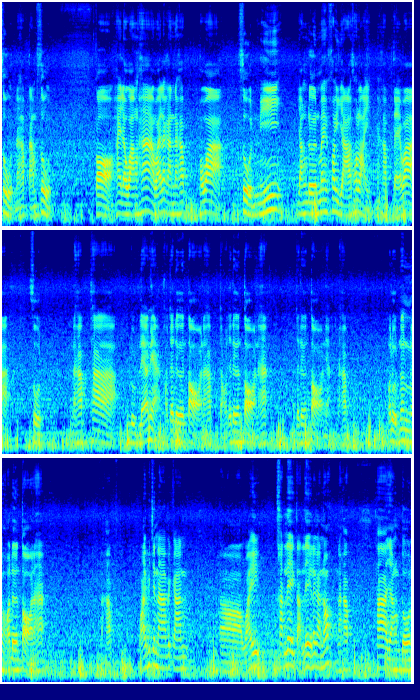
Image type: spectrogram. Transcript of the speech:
สูตรนะครับ ตามสูตร ก็ให้ระวัง 5 ไว้แล้วกันนะครับ เพราะว่าสูตรนี้ยังเดินไม่ค่อยยาวเท่าไหร่นะครับ แต่ว่าสูตรนะครับ ถ้าหลุดแล้วเนี่ยเขาจะเดินต่อนะครับเขาจะเดินต่อนะฮะจะเดินต่อเนี่ยนะครับ มาหลุดนั่นเขาเดินต่อนะฮะนะครับ ไว้พิจารณาเป็นการาไว้คัดเลขตัดเลขแล้วกันเนาะนะครับ ถ้ายังโดน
